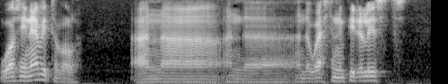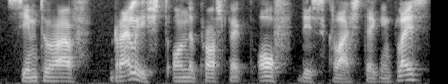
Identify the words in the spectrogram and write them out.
was inevitable, and uh, and uh, and the Western imperialists seem to have relished on the prospect of this clash taking place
